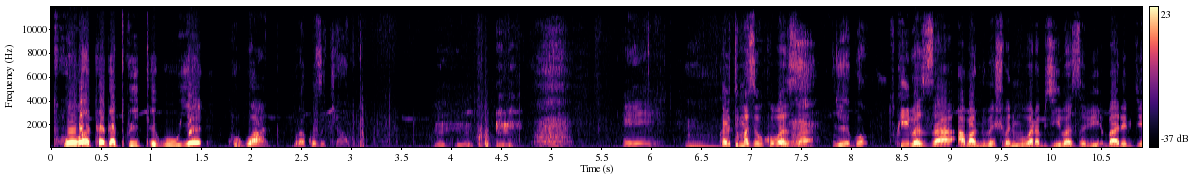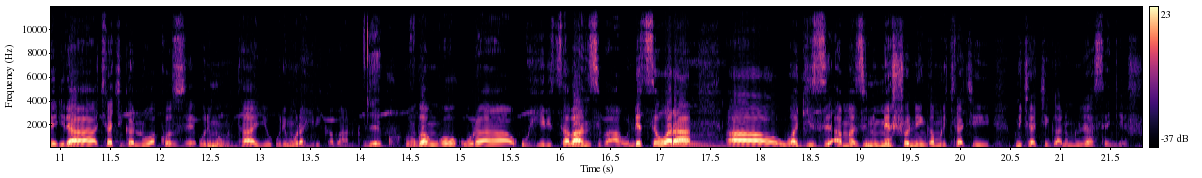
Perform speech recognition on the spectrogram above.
Twubakaga twiteguye kurwana. Murakoze cyane. Eh, twari tumaze kukubaza yego. Twibaza abantu benshi barimo barabyibaza barebye iriya kiriya kiganiro wakoze uri mu butayu urimo urahirika abantu. Uvuga ngo ura uhiritse abanzi bawe. Ndetse wara ah, wagize amazina umenshoninga muri kiriya ki- muri kiriya kiganiro muri iriya sengesho.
